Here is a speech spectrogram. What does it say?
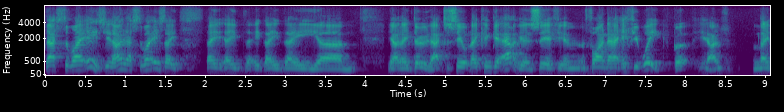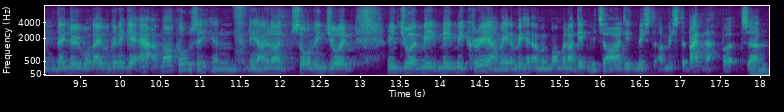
that's the way it is, you know. That's the way it is. They, they, they, they, they, they um, you know, they do that to see what they can get out of you and see if you and find out if you're weak. But you know, they, they knew what they were going to get out of Mark Halsey, and you know, and I sort of enjoyed enjoyed me me, me career. I mean, I mean, when I did retire, I did miss I missed the banter, but um,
